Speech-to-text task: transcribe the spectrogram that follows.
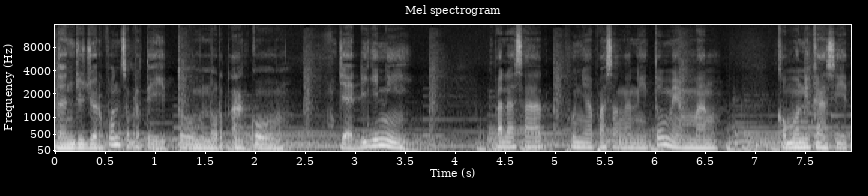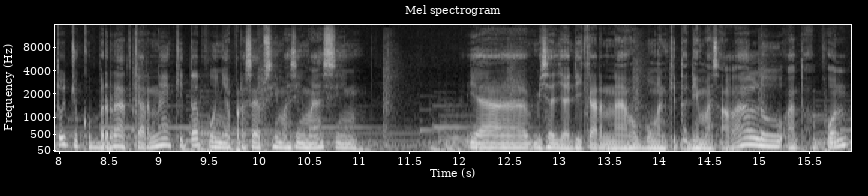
Dan jujur pun seperti itu menurut aku. Jadi gini, pada saat punya pasangan itu memang komunikasi itu cukup berat karena kita punya persepsi masing-masing. Ya bisa jadi karena hubungan kita di masa lalu ataupun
